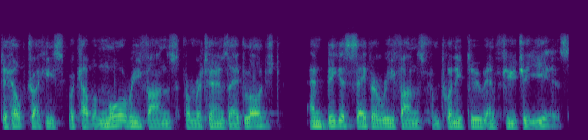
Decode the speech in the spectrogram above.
to help truckies recover more refunds from returns they've lodged and bigger, safer refunds from 22 and future years.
